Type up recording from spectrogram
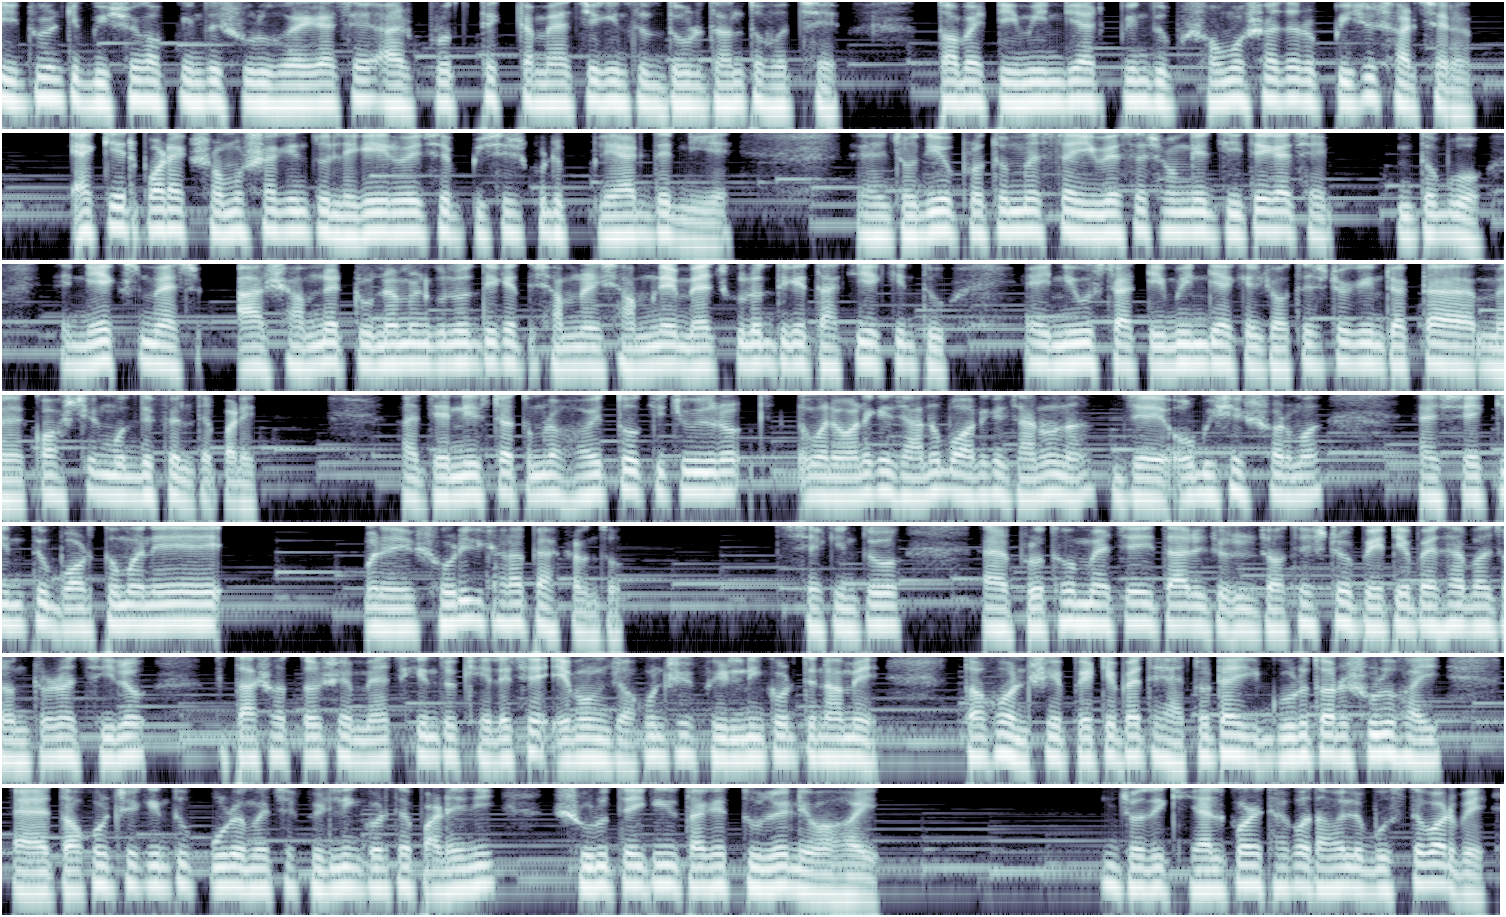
T twenty বিশ্বকাপ কিন্তু শুরু হয়ে গেছে আর প্রত্যেকটা ম্যাচে কিন্তু দুর্দান্ত হচ্ছে। তবে টিম ইন্ডিয়ার কিন্তু সমস্যা যেন পিছু ছাড়ছে না। একের পর এক সমস্যা কিন্তু লেগেই রয়েছে বিশেষ করে প্লেয়ারদের নিয়ে। যদিও প্রথম ম্যাচটা ইউএসের সঙ্গে জিতে গেছে, তবুও নেক্সট ম্যাচ আর সামনের টুর্নামেন্টগুলোর দিকে, সামনে, সামনের ম্যাচগুলোর দিকে তাকিয়ে কিন্তু এই নিউজটা টিম ইন্ডিয়াকে যথেষ্ট কিন্তু একটা কষ্টের মধ্যে ফেলতে পারে। আর যে নিউজটা তোমরা হয়তো কিছু মানে অনেকে জানো বা অনেকে জানো না, যে অভিষেক শর্মা সে কিন্তু বর্তমানে মানে শরীর খারাপে আক্রান্ত। সে কিন্তু প্রথম ম্যাচেই তার যথেষ্ট পেটে ব্যথা বা যন্ত্রণা ছিল, তা সত্ত্বেও সে ম্যাচ কিন্তু খেলেছে এবং যখন সে ফিল্ডিং করতে নামে, তখন সে পেটে ব্যথা এতটাই গুরুতর শুরু হয় তখন সে কিন্তু পুরো ম্যাচে ফিল্ডিং করতে পারেনি, শুরুতেই কিন্তু তাকে তুলে নেওয়া হয়। যদি খেয়াল করে থাকো তাহলে বুঝতে পারবে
